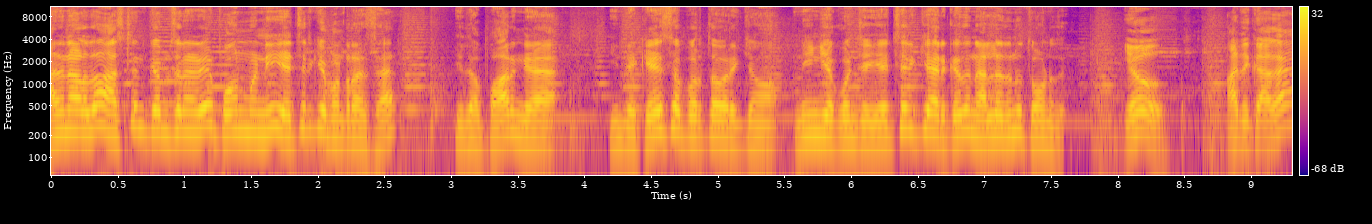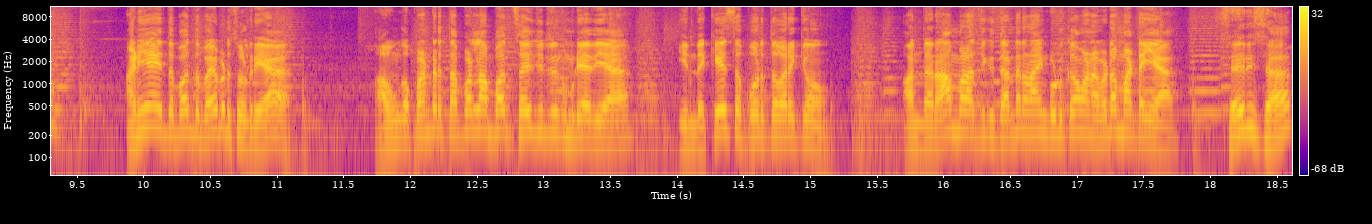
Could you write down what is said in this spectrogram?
அதனால தான் அசிஸ்டன்ட் கமிஷனரே ஃபோன் பண்ணி எச்சரிக்கை பண்றாரு சார். இதை பாருங்க. இந்த கேஸை பொறுத்த வரைக்கும் நீங்க கொஞ்சம் எச்சரிக்கையா இருக்கிறது நல்லதுன்னு தோணுது. யோ அதுக்காக அநியாயத்தை பார்த்து பயப்பட சொல்றியா? அவங்க பண்ற தப்பெல்லாம் பார்த்து சகிச்சிட்டு இருக்க முடியாதியா? இந்த கேஸை பொறுத்த வரைக்கும் அந்த ராமராஜுக்கு தண்டனை வாங்கி கொடுக்காம நான் விட மாட்டேன்யா? சரி சார்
